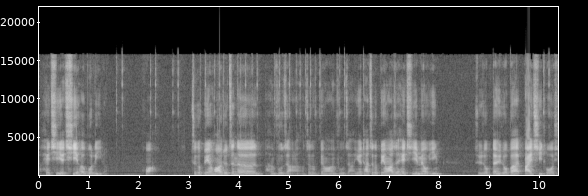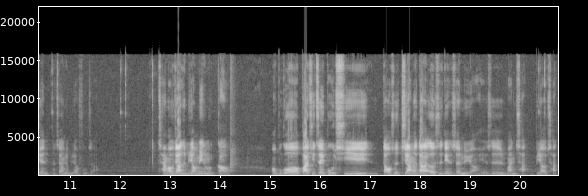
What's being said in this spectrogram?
黑棋也契合不理了，画。这个变化就真的很复杂了，这个变化很复杂，因为它这个变化是黑棋也没有应，所以说等于说白白棋脱先，那这样就比较复杂，参考价值比较没那么高哦。不过白棋这步棋倒是降了大概二十点胜率啊，也是蛮惨，比较惨。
